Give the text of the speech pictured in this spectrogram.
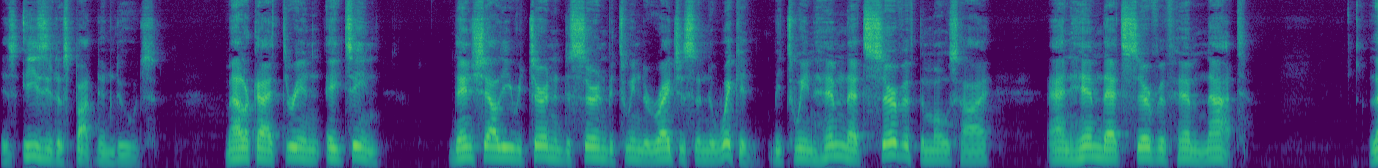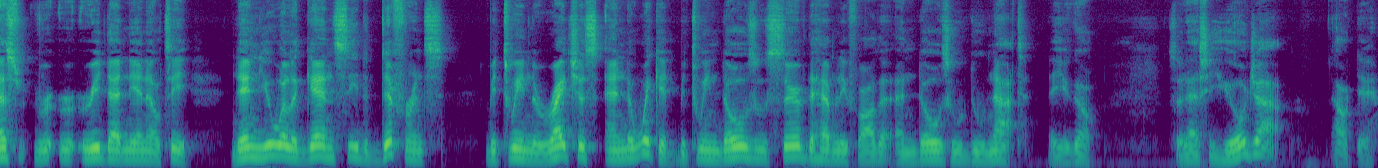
it's easy to spot them dudes. Malachi 3 and 18. Then shall ye return and discern between the righteous and the wicked, between him that serveth the Most High and him that serveth him not. Let's read that in the NLT. Then you will again see the difference between the righteous and the wicked, between those who serve the Heavenly Father and those who do not. There you go. So that's your job out there.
